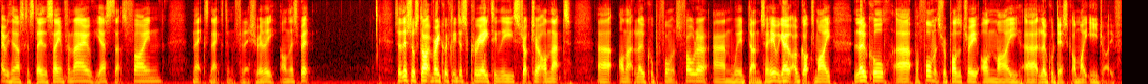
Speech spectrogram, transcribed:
everything else can stay the same for now. Yes, that's fine. Next, next, and finish really on this bit. So this will start very quickly just creating the structure on that uh, on that local performance folder and we're done. So here we go. I've got my local uh, performance repository on my uh, local disk on my E drive.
